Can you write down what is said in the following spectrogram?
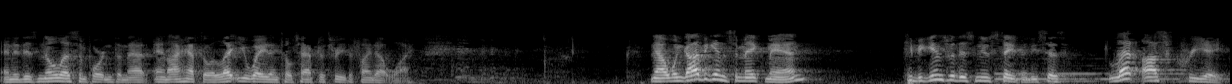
And it is no less important than that, and I have to let you wait until chapter 3 to find out why. Now, when God begins to make man, he begins with this new statement. He says, Let us create.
